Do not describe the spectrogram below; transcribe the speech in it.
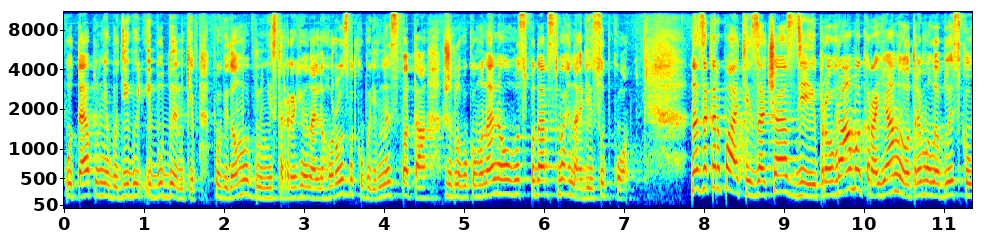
утеплення будівель і будинків. Повідомив міністр регіонального розвитку, будівництва та житлово-комунального господарства Геннадій Зубко. На Закарпатті за час дії програми краяни отримали близько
